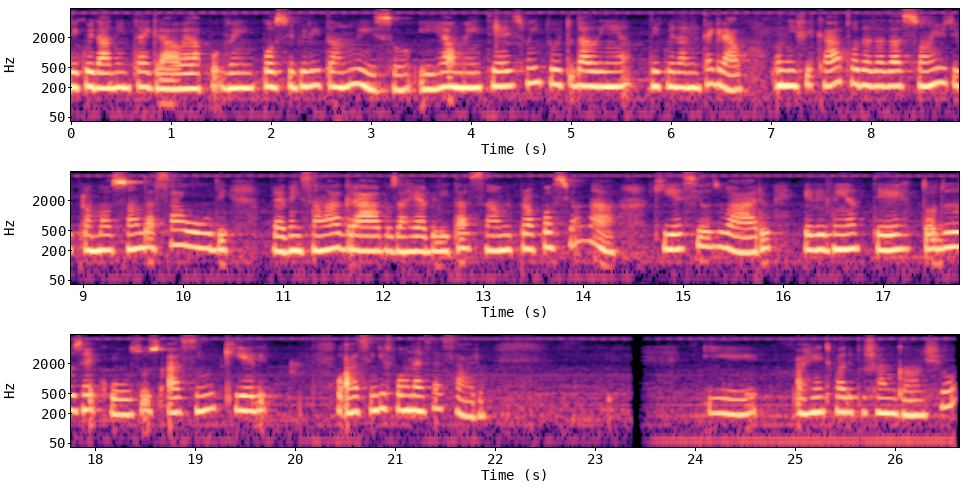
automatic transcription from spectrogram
de cuidado integral ela vem possibilitando isso e realmente esse é o intuito da linha de cuidado integral unificar todas as ações de promoção da saúde, prevenção a agravos, a reabilitação e proporcionar que esse usuário ele venha ter todos os recursos assim que ele assim que for necessário. E a gente pode puxar um gancho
